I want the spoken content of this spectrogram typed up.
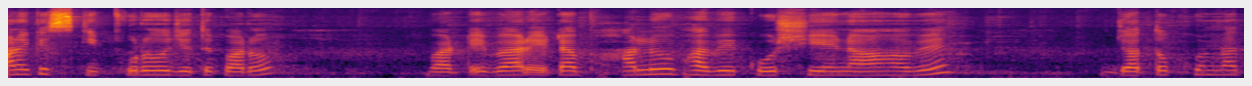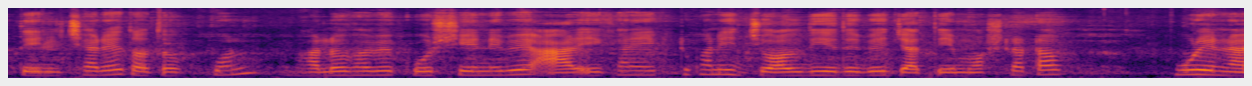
অনেকে স্কিপ করেও যেতে পারো। বাট এবার এটা ভালোভাবে কষিয়ে নেওয়া হবে। যতক্ষণ না তেল ছাড়ে ততক্ষণ ভালোভাবে কষিয়ে নেবে আর এখানে একটুখানি জল দিয়ে দেবে যাতে মশলাটা পুড়ে না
